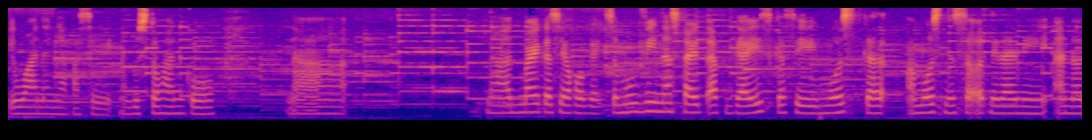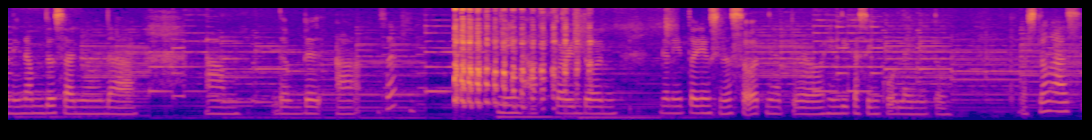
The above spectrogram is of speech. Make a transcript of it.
iwanan niya kasi nagustuhan ko na na-admire kasi ako guys. Sa movie na startup guys kasi most ka, uh, most na suot nila ni ano ni Namdosan yung the um the uh, sa main actor doon ganito yung sinusuot niya pero hindi kasing kulay nito. As long as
